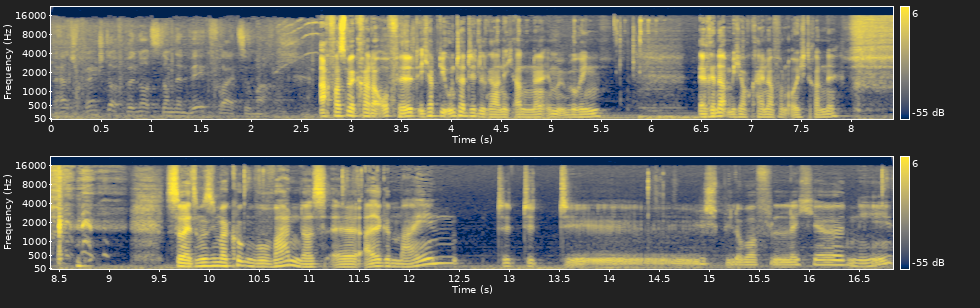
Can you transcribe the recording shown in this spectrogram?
Er hat Sprengstoff benutzt, um den Weg frei zu machen. Ach, was mir gerade auffällt, ich habe die Untertitel gar nicht an, ne? Im Übrigen. Erinnert mich auch keiner von euch dran, ne? so, jetzt muss ich mal gucken, wo war denn das? Äh, allgemein. Spieloberfläche. Nee.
